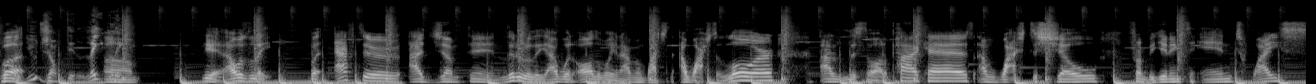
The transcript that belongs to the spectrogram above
but You jumped in late, late. um, yeah, I was late. But after I jumped in, literally, I went all the way, and I've been watching. I watched the lore. I listened to all the podcasts. I've watched the show from beginning to end twice.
